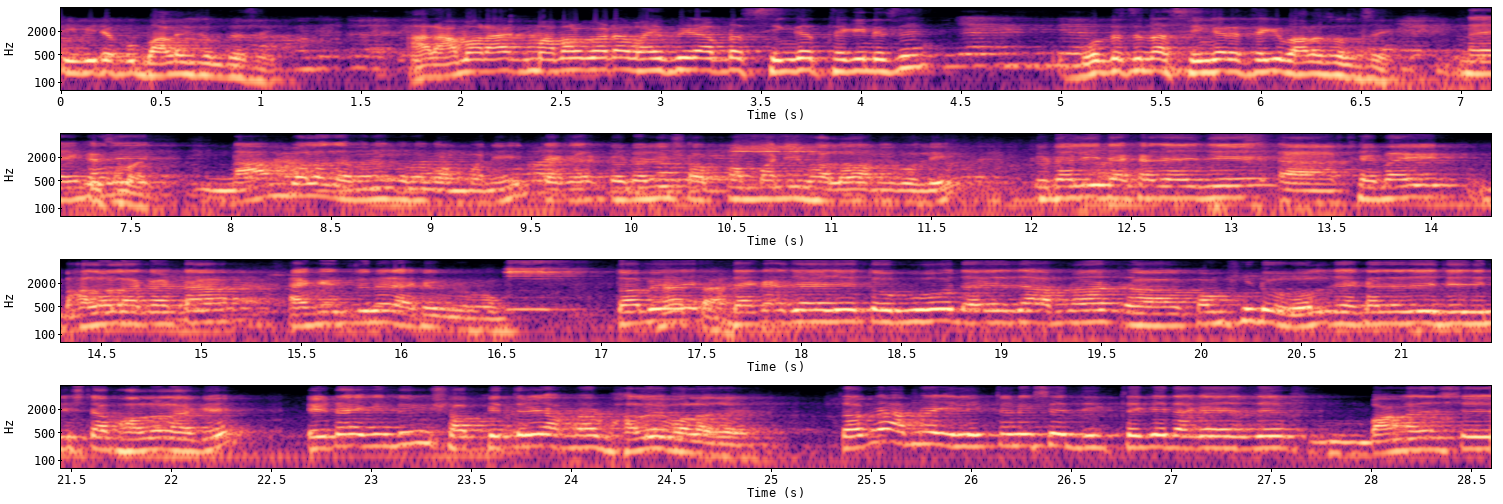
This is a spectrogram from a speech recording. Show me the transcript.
টিভিটা খুব ভালোই চলতেছে। আর আমার এক মামার বেটা ভাই ফিরে আপনার সিঙ্গার থেকে নিছে। বলতেছে না সিঙ্গারের থেকে ভালো চলছে। না এখানে নাম বলা যাবে না কোনো কোম্পানি টোটালি সব কোম্পানি ভালো আমি বলি। টোটালি দেখা যায় যে ফেভারিট ভালো লাগাটা এক একজনের এক এক রকম। তবে হ্যাঁ, দেখা যায় যে তবুও দেখা যায় যে আপনার কমফোর্টেবল দেখা যায় যে যে জিনিসটা ভালো লাগে এটাই কিন্তু সব ক্ষেত্রে আপনার ভালোই বলা যায়। তবে আমরা ইলেকট্রনিক্সের দিক থেকে দেখা যায় যে বাংলাদেশের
